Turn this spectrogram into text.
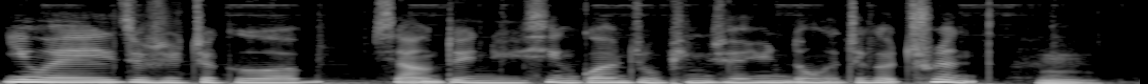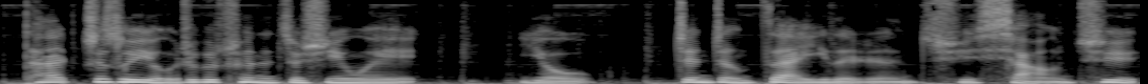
因为就是这个像对女性关注平权运动的这个 trend，嗯它之所以有这个 trend，就是因为有真正在意的人去想去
